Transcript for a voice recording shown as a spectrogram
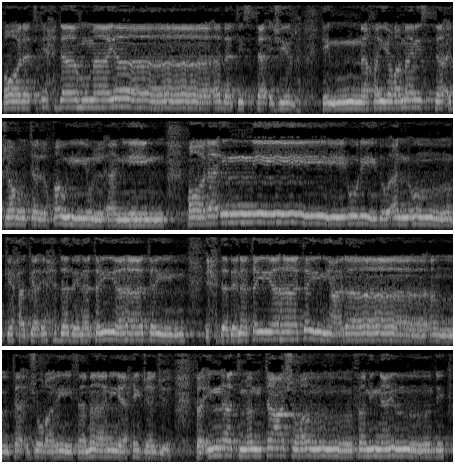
قالت إحداهما يا أبت استأجر إن خير من استأجرت القوي الأمين. قال إني أنكحك إحدى ابنتي هاتين إحدى ابنتي هاتين على أن تأجرني ثماني حجج فإن أتممت عشرا فمن عندك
